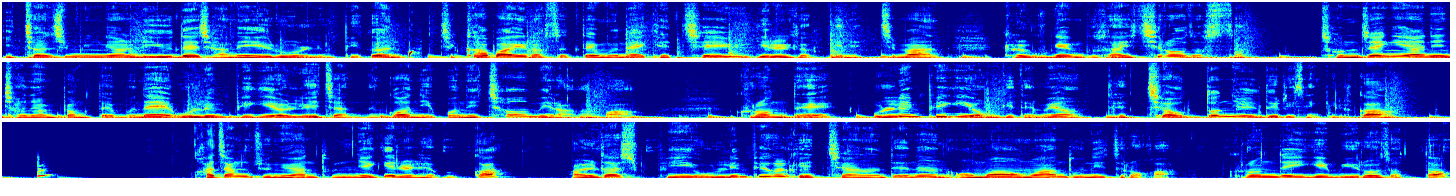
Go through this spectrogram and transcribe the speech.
2016년 리우데 자네이루 올림픽은 지카 바이러스 때문에 개최의 위기를 겪긴 했지만 결국엔 무사히 치러졌어. 전쟁이 아닌 전염병 때문에 올림픽이 열리지 않는 건 이번이 처음이라나 봐. 그런데 올림픽이 연기되면 대체 어떤 일들이 생길까? 가장 중요한 돈 얘기를 해볼까? 알다시피 올림픽을 개최하는 데는 어마어마한 돈이 들어가. 그런데 이게 미뤄졌다?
